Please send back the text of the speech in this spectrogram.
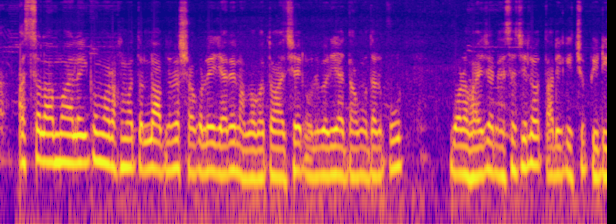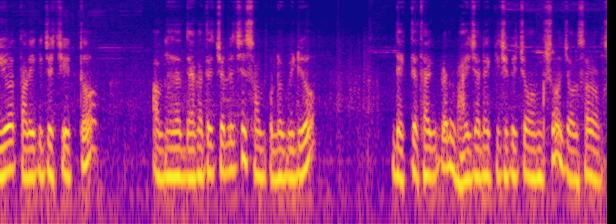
আসসালামু আলাইকুম রহমতুল্লাহ আপনারা সকলেই জানেন অবগত আছেন উলবেড়িয়া দামোদরপুর। বড় ভাইজান এসেছিল, তারই কিছু ভিডিও, তারই কিছু চিত্র আপনাদের দেখাতে চলেছে। সম্পূর্ণ ভিডিও দেখতে থাকবেন। ভাইজানের কিছু কিছু অংশ, জলসার অংশ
